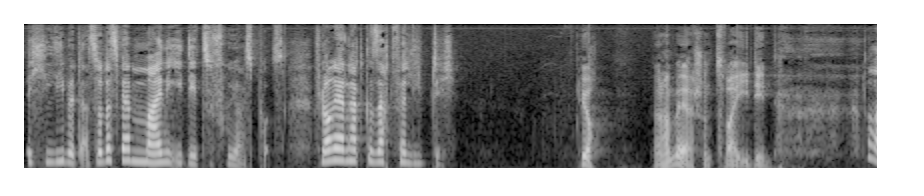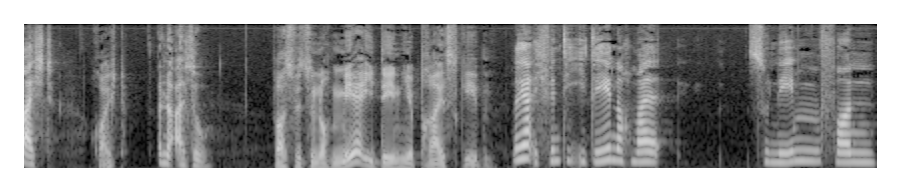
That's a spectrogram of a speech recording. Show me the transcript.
Ich liebe das. So, das wäre meine Idee zu Frühjahrsputz. Florian hat gesagt, verlieb dich. Ja. Dann haben wir ja schon zwei Ideen. Reicht. Reicht? Na, Also, Was willst du noch mehr Ideen hier preisgeben? naja, ich finde die Idee nochmal zu nehmen von,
